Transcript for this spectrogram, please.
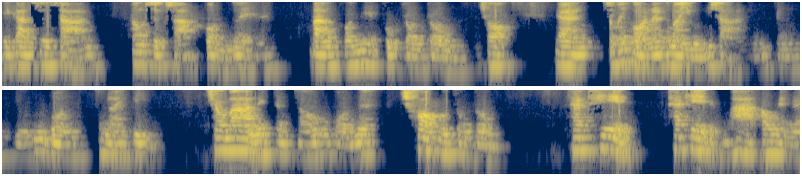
ในการสื่อสารต้องศึกษาคนด้วยนะบางคนเนี่ยพูดตรงตรงชอบ อย่างสมัยก่อนนะทำไมอยู่อีสานเป็นอยู่อุบลทั้งหลายปีชาวบ้านในจังหวัดอุบลเนี่ยชอบพูดตรงตรงถ้าเทศถ้าเทศแบบว่าเขาแร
